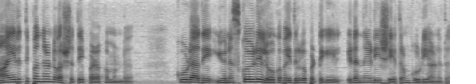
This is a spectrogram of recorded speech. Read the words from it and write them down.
ആയിരത്തി പന്ത്രണ്ട് വർഷത്തെ പഴക്കമുണ്ട്. കൂടാതെ യുനെസ്കോയുടെ ലോക പൈതൃക പട്ടികയിൽ ഇടം നേടിയ ക്ഷേത്രം കൂടിയാണിത്.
